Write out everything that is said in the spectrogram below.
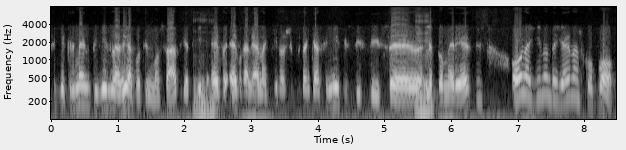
συγκεκριμένη πηγή, δηλαδή από την Μοσάτ, γιατί έβγαλε ανακοίνωση που ήταν και ασυνήθιστη στις ε, λεπτομέρειές της, όλα γίνονται για έναν σκοπό.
